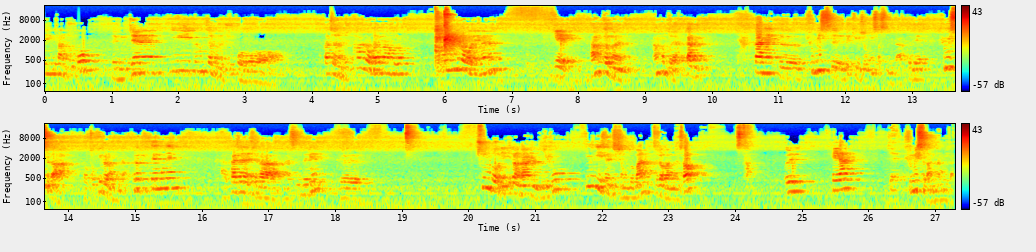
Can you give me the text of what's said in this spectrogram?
스킵 이상 주고 문제는 이 강점을 주고 아까처럼 이제 팔로가 일어나고 흔들어 버리면은 이게 방금은 방금도 약간 약간의 그 큐미스 느낌이 좀 있었습니다. 근데 큐미스가 보통 일어납니다. 그렇기 때문에 아까 전에 제가 말씀드린 그 충돌이 일어난 이후 1, 2cm 정도만 들어가면서 스탑을 해야 이제 큐미스가 안 납니다.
